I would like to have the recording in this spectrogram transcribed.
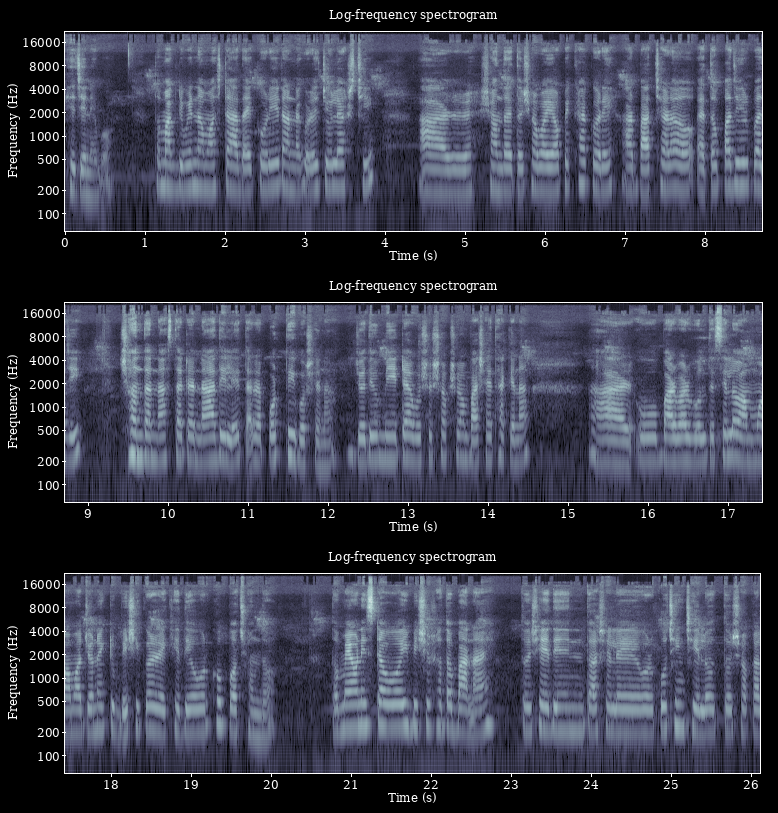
ভেজে নেব। তো মাগরিবের নামাজটা আদায় করে রান্না করে চলে আসছি। আর সন্ধ্যায় তো সবাই অপেক্ষা করে, আর বাচ্চারাও এত পাজির পাজি সন্ধ্যার নাস্তাটা না দিলে তারা পড়তেই বসে না। যদিও মেয়েটা অবশ্য সবসময় বাসায় থাকে না আর ও বারবার বলতেছিল, আম্মু, আমার জন্য একটু বেশি করে রেখে দিও, ওর খুব পছন্দ। তো মেয়নিজটা ওই বিশেষত বানায়। তো সেদিন তো আসলে ওর কোচিং ছিল, তো সকাল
